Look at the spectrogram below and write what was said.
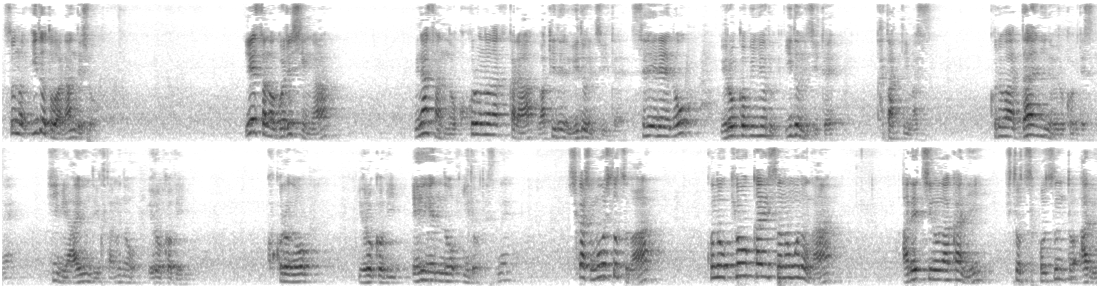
その井戸とは何でしょう？イエス様ご自身が皆さんの心の中から湧き出る井戸について精霊の喜びによる井戸について語っています。これは第二の喜びですね。日々歩んでいくための喜び。心の喜び永遠の井戸ですね。しかしもう一つはこの教会そのものが荒れ地の中に一つポツンとある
